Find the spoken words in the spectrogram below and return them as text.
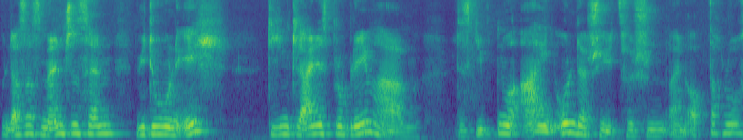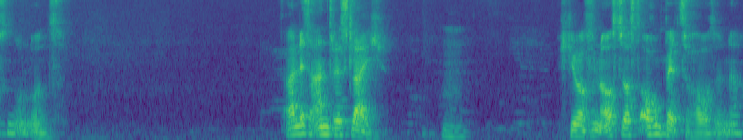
Und dass das Menschen sind wie du und ich, die ein kleines Problem haben. Es gibt nur einen Unterschied zwischen einem Obdachlosen und uns. Alles andere ist gleich. Hm. Ich gehe mal davon aus, du hast auch ein Bett zu Hause, ne?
